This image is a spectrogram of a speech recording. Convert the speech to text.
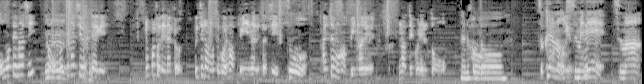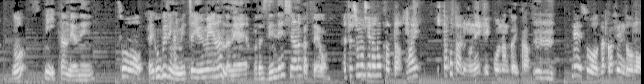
おおもてなし？そう、おもてなしをしてあげることで、なんか、うちらもすごいハッピーになれたし、そ相手もハッピーになれ、なってくれると思う。う。なるほど。そう、かよのおすすめで、スマゴに行ったんだよね。そう。外国人にめっちゃ有名なんだね。私全然知らなかったよ。私も知らなかった。前、行ったことあるのね、結構何回か。うんうん。で、そう、中山道の、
